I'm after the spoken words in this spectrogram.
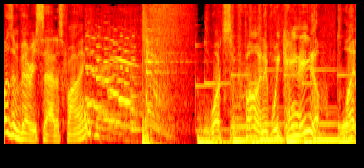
Wasn't very satisfying. What's the fun if we can't eat them? What?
